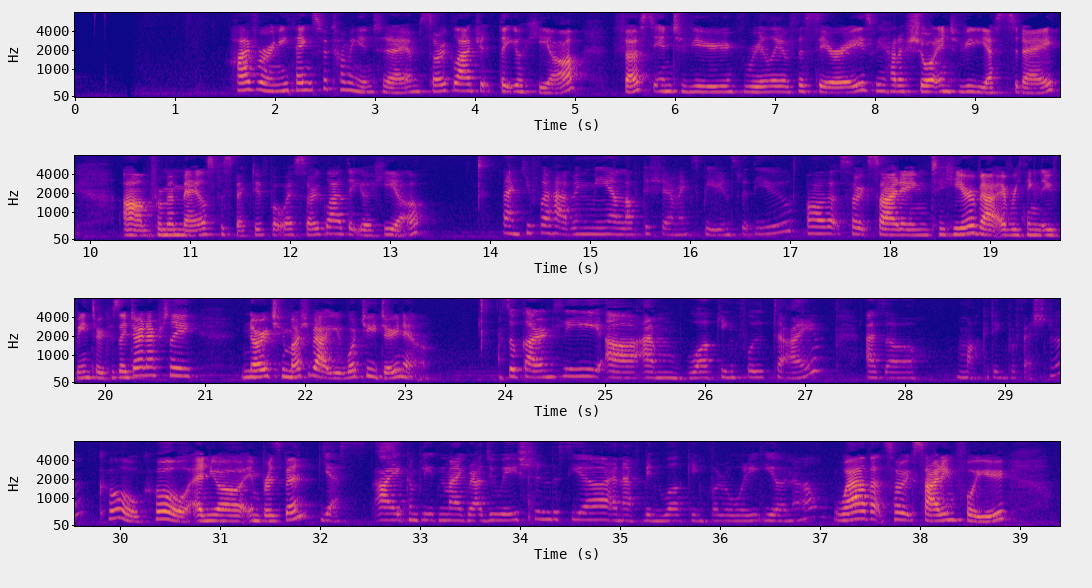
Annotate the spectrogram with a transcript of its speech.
Hi, Varuni. Thanks for coming in today. I'm so glad that you're here. First interview, really, of the series. We had a short interview yesterday um, from a male's perspective, but we're so glad that you're here. Thank you for having me. I love to share my experience with you. Oh, that's so exciting to hear about everything that you've been through because I don't actually know too much about you. What do you do now? So currently, uh, I'm working full time as a marketing professional. Cool, cool. And you're in Brisbane? Yes. I completed my graduation this year and I've been working for over a year now. Wow, that's so exciting for you.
